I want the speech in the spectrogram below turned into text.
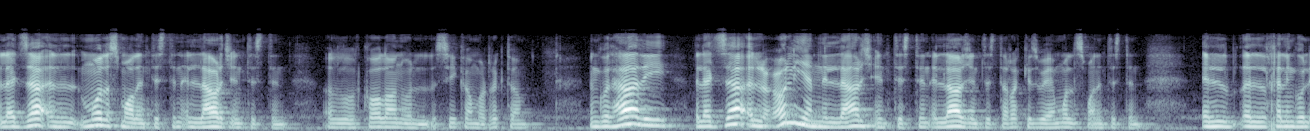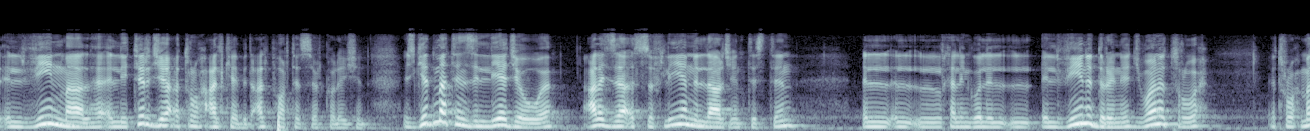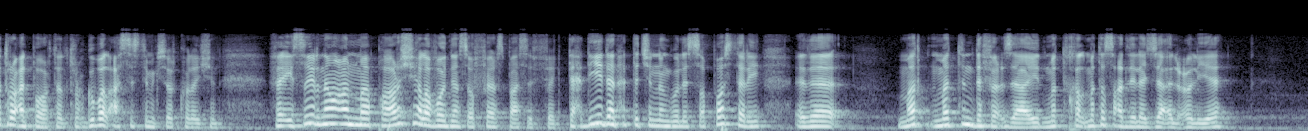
الأجزاء مو السمول انتستين اللارج انتستين الكولون والسيكم والريكتوم نقول هذه الأجزاء العليا من ال large intestine ال large intestine ركز ويا مو ال small intestine خلينا نقول ال vein مالها اللي ترجع تروح على الكبد على ال portal circulation إيش قد ما تنزل لي جوا على الاجزاء السفلية من ال large intestine خلينا نقول ال vein drainage وين تروح؟ تروح ما تروح على ال portal تروح قبل على ال systemic circulation فيصير نوعا ما partial avoidance of first pass effect تحديدا حتى كنا نقول ال suppository إذا ما ما تندفع زايد ما تدخل ما تصعد للأجزاء العليا.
